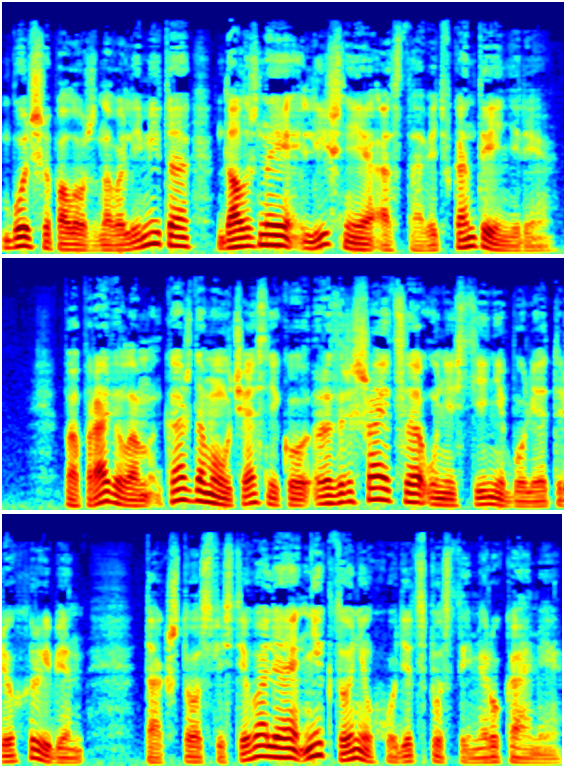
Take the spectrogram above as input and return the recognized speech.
больше положенного лимита, должны лишнее оставить в контейнере. По правилам, каждому участнику разрешается унести не более трех рыбин, так что с фестиваля никто не уходит с пустыми руками.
